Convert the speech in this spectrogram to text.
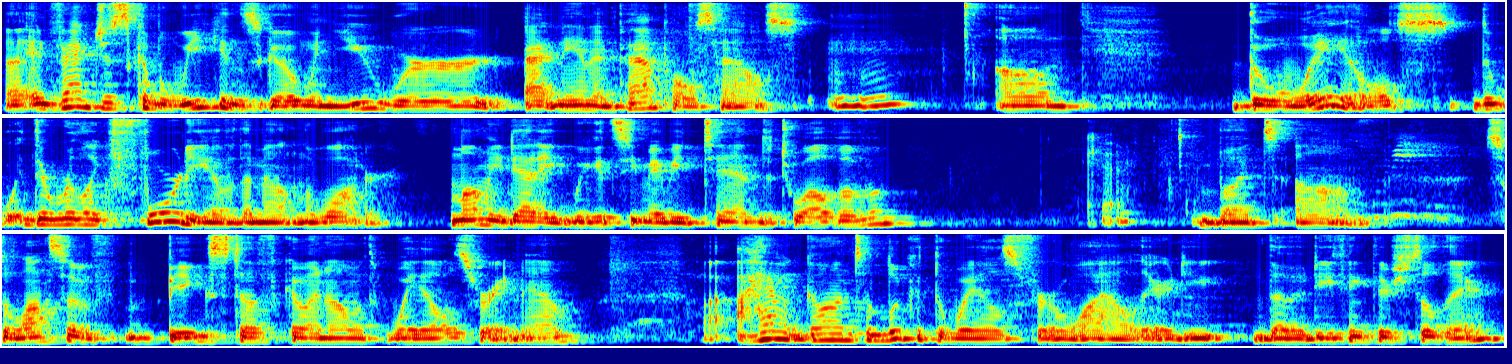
Uh, in fact, just a couple weekends ago, when you were at Nana and Papal's house, um, the whales, there were, there were like 40 of them out in the water. Mommy and Daddy, we could see maybe 10 to 12 of them. Okay. But, um, so lots of big stuff going on with whales right now. I haven't gone to look at the whales for a while there. Do you, though? Do you think they're still there?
